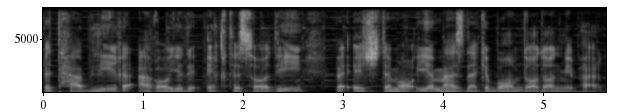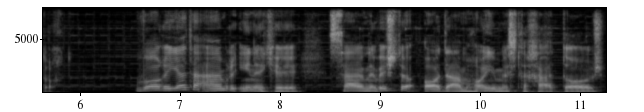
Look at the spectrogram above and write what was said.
به تبلیغ عقاید اقتصادی و اجتماعی مزدک بامدادان می پرداخت. واقعیت امر اینه که سرنوشت آدمهایی مثل خداش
